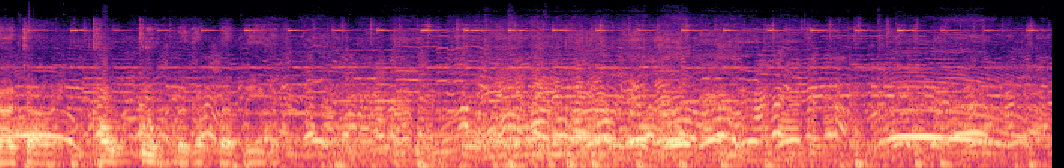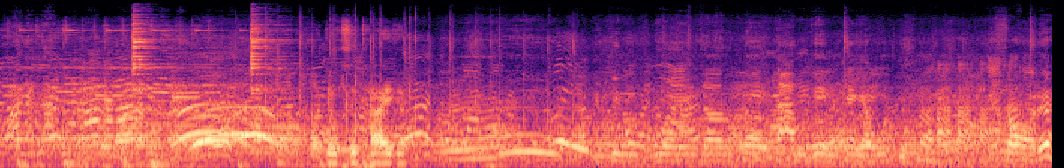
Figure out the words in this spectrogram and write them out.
น่าจะเข้ากลุ่มเลยครับแบบนี้ครับหมดยกสุดท้ายครับจริงมวยเดินเดินตามเกมแกยาวุธอยู่ต่อเด้อ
